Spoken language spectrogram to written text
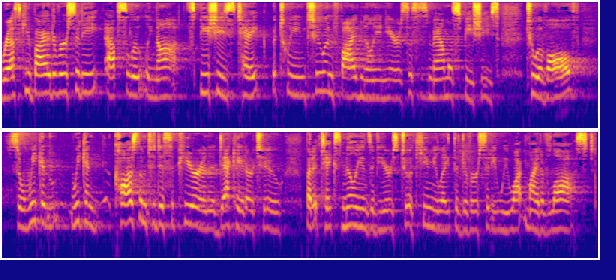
rescue biodiversity? Absolutely not. Species take between two and five million years, this is mammal species, to evolve. So we can, we can cause them to disappear in a decade or two, but it takes millions of years to accumulate the diversity we might have lost.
